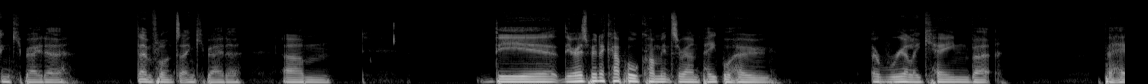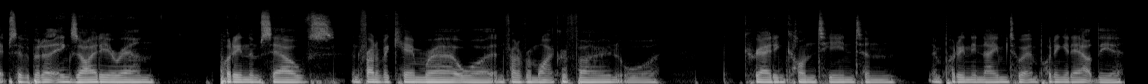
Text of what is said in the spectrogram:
incubator, the influencer incubator. Um, there, there has been a couple of comments around people who are really keen, but perhaps have a bit of anxiety around putting themselves in front of a camera or in front of a microphone or creating content and, and putting their name to it and putting it out there.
